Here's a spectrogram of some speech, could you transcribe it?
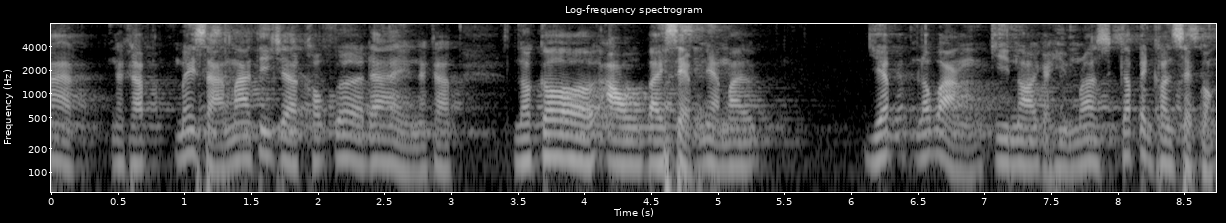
มากนะครับไม่สามารถที่จะ cover ได้นะครับแล้วก็เอา bicep เนี่ยมาเย็บระหว่างกีนอยกับฮิมรัสก็เป็นคอนเซปต์ของ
